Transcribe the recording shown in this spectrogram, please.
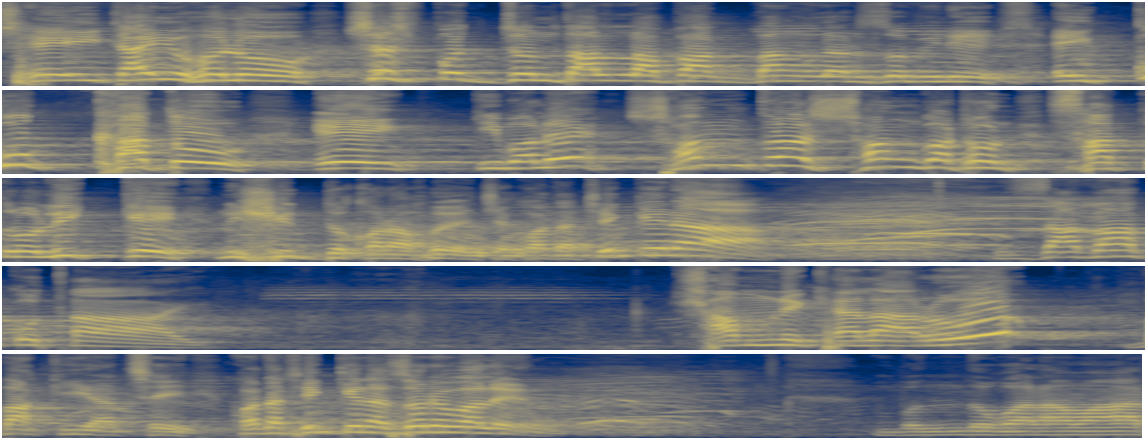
সেইটাই হলো শেষ পর্যন্ত আল্লাহ পাক বাংলার জমিনে এই কুখ্যাত এই কি বলে সন্ত্রাস সংগঠন ছাত্রলীগকে নিষিদ্ধ করা হয়েছে। কথা ঠিক কিনা? যাবা কোথায়? সামনে খেলা আরও বাকি আছে। কথা ঠিক কিনা? জোরে বলেন। বন্ধুগণ আমার,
